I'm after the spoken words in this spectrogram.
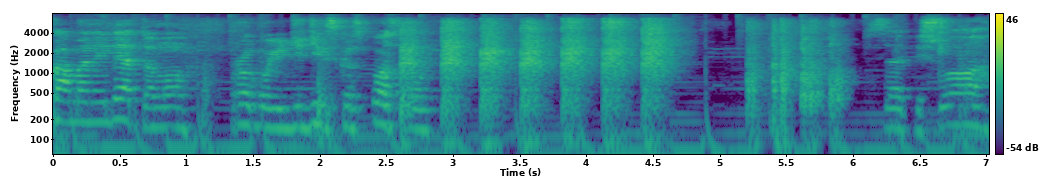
Руками не йде, тому пробую дідівським способом. Все пішло.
